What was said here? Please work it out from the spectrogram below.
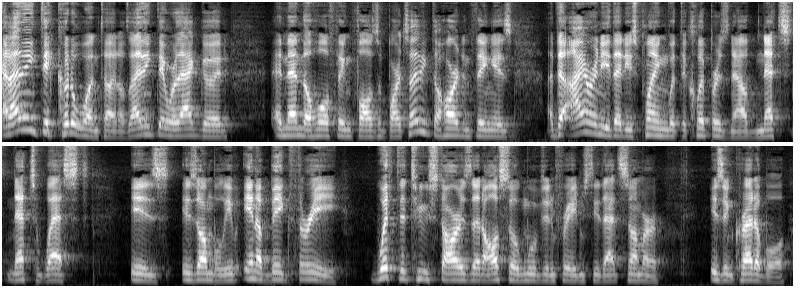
And I think they could have won titles. I think they were that good. And then the whole thing falls apart. So I think the Harden thing is the irony that he's playing with the Clippers now, Nets Nets West, is is unbelievable. In a big three with the two stars that also moved in free agency that summer is incredible.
